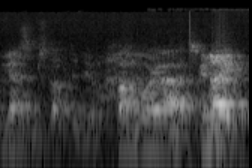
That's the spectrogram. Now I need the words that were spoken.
we got some stuff to do. Bon voyage. Good night.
